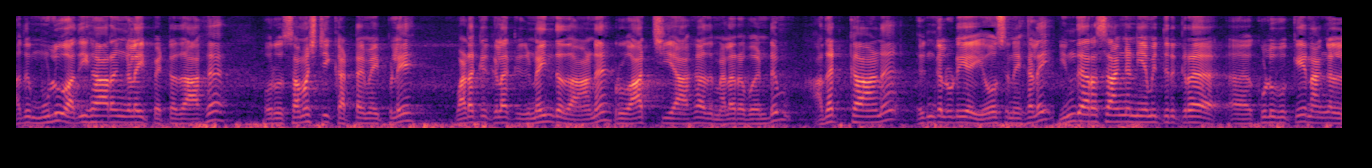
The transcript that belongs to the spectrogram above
அது முழு அதிகாரங்களை பெற்றதாக ஒரு சமஷ்டி கட்டமைப்பிலே வடக்கு கிழக்கு இணைந்ததான ஒரு ஆட்சியாக அது மலர வேண்டும். அதற்கான எங்களுடைய யோசனைகளை இந்த அரசாங்கம் நியமித்திருக்கிற குழுவுக்கே நாங்கள்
